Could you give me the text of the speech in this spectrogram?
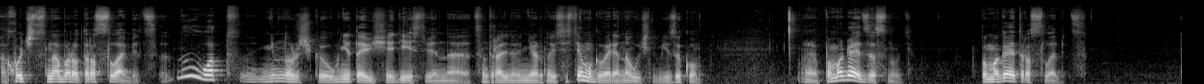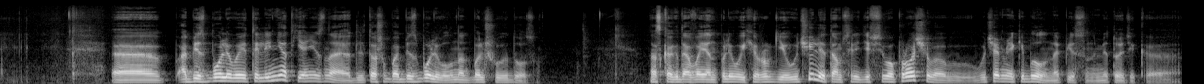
А хочется, наоборот, расслабиться. Ну, вот немножечко угнетающее действие на центральную нервную систему, говоря научным языком, э, помогает заснуть, помогает расслабиться. Э, обезболивает или нет, я не знаю. Для того, чтобы обезболивало, надо большую дозу. Нас, когда военно-полевой хирургии учили, там, среди всего прочего, в учебнике было написано методика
